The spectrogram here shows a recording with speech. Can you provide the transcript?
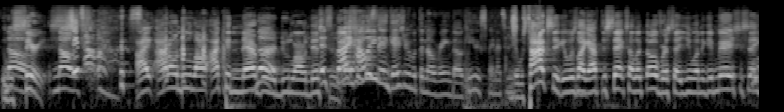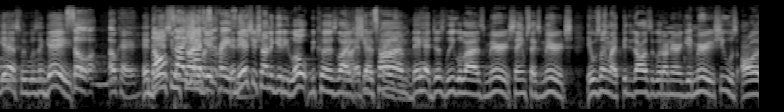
It No, was serious. no. She told us. I, I don't do long. I could never Look, do long distance. especially- Wait, how was the engagement with the no ring though? Can you explain that to me? it was toxic. It was like after sex, I looked over and said, "You want to get married?" She said, "Yes." We was engaged. So uh, okay, and Don't then she was trying yes to to- get Crazy. and then she was trying to get eloped because like Nah, at that time crazy. they had just legalized marriage, same sex marriage. It was only like fifty dollars to go down there and get married. She was all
